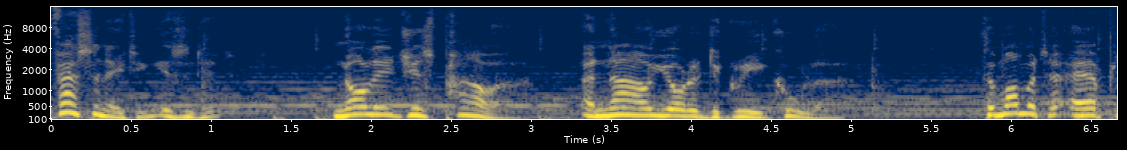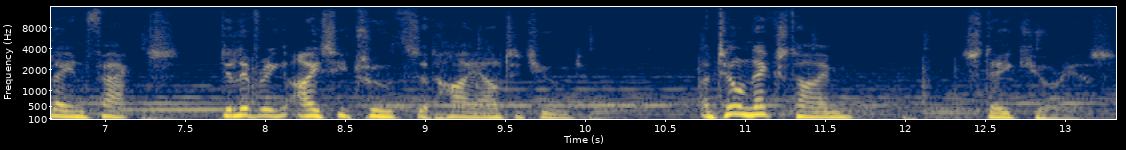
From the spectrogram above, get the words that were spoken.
Fascinating, isn't it? Knowledge is power, and now you're a degree cooler. Thermometer airplane facts, delivering icy truths at high altitude. Until next time, stay curious.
